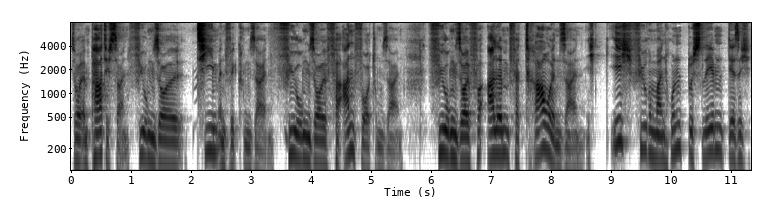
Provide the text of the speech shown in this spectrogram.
soll empathisch sein. Führung soll Teamentwicklung sein. Führung soll Verantwortung sein. Führung soll vor allem Vertrauen sein. Ich ich führe meinen Hund durchs Leben, der sich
